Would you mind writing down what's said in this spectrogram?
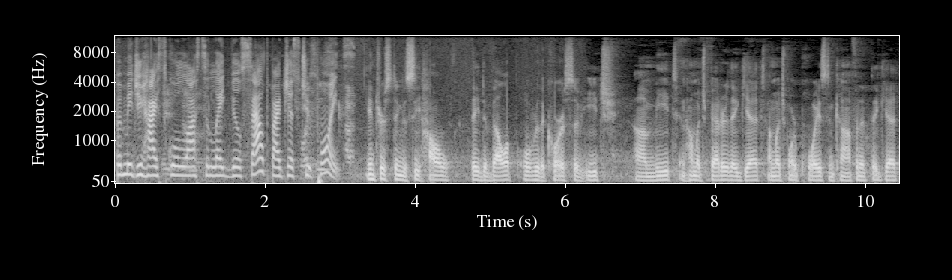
Bemidji High School lost to Lakeville South by just two points. Interesting to see how they develop over the course of each uh, meet and how much better they get, how much more poised and confident they get.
